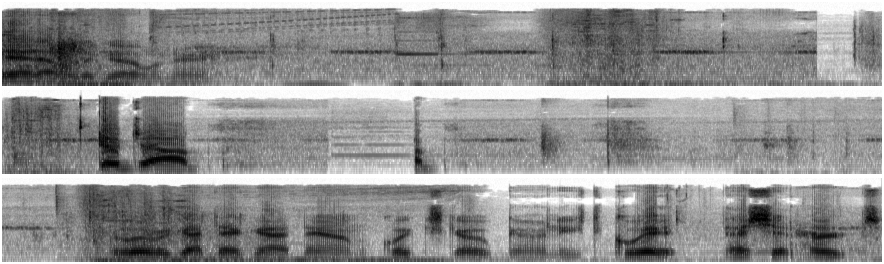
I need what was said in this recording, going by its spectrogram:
Yeah, that was a good one there. Good job. Whoever got that guy goddamn quick scope gun needs to quit. That shit hurts.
